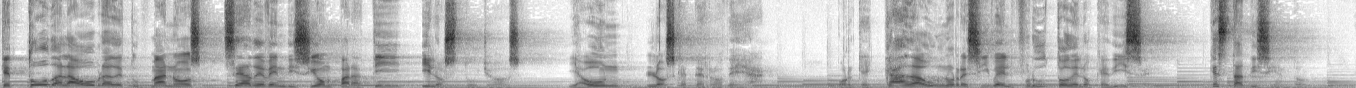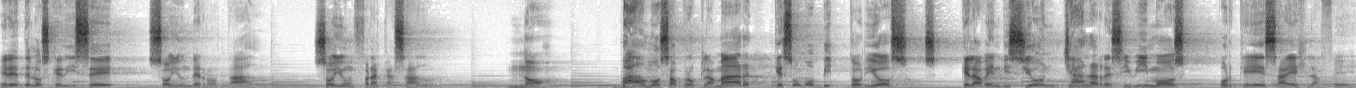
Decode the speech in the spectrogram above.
Que toda la obra de tus manos sea de bendición para ti y los tuyos, y aún los que te rodean. Porque cada uno recibe el fruto de lo que dice. ¿Qué estás diciendo? ¿Eres de los que dice, soy un derrotado? ¿Soy un fracasado? No. Vamos a proclamar que somos victoriosos que la bendición ya la recibimos porque esa es la fe,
